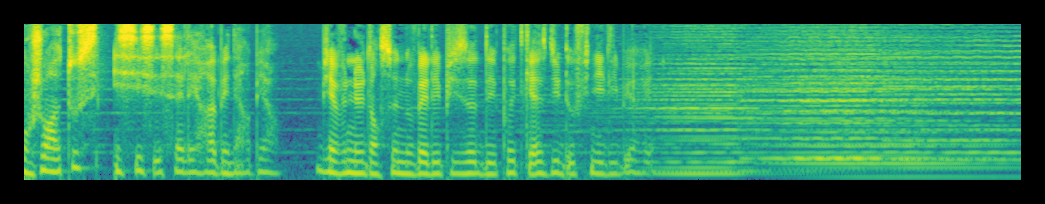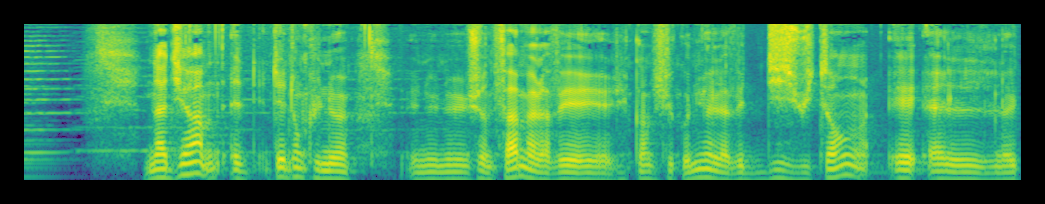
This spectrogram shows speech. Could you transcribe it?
Bonjour à tous, ici c'est Saléra Benerbia. Bienvenue dans ce nouvel épisode des podcasts du Dauphiné Libéré. Nadia était donc une, une, jeune femme, elle avait, quand je l'ai connue, elle avait 18 ans et elle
